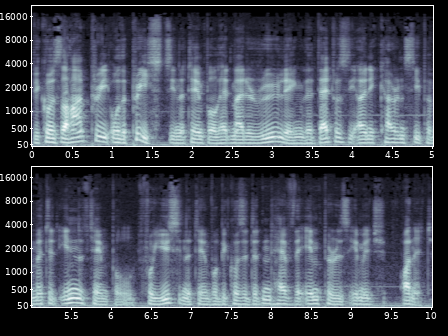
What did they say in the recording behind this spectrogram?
because the high priest or the priests in the temple had made a ruling that that was the only currency permitted in the temple for use in the temple because it didn't have the emperor's image on it.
